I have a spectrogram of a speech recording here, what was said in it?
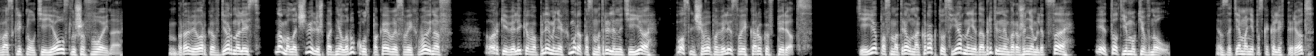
воскликнул Тиё, услышав воина. Брови орков дернулись, но Молочви лишь поднял руку, успокаивая своих воинов. Орки великого племени хмуро посмотрели на Тиё, после чего повели своих коруков вперед. Тиё посмотрел на Крокту с явно недобрительным выражением лица, и тот ему кивнул. Затем они поскакали вперед,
